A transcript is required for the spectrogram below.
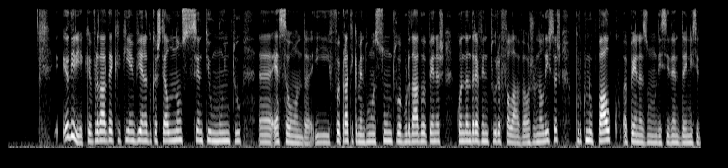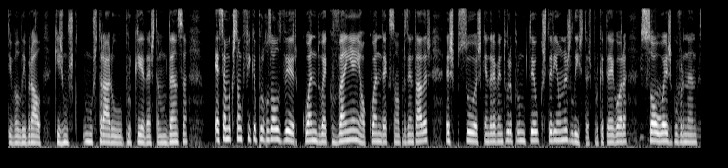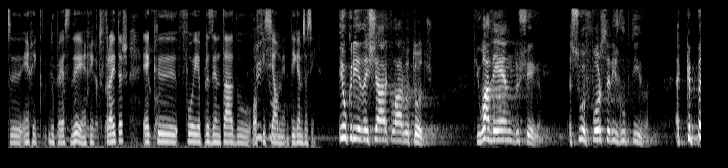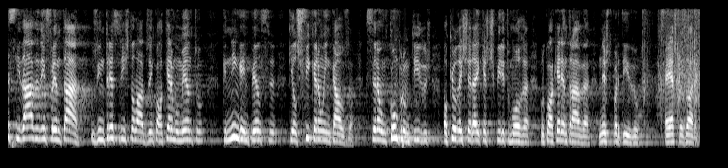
Eu diria que a verdade é que aqui em Viana do Castelo não se sentiu muito uh, essa onda. E foi praticamente um assunto abordado apenas quando André Ventura falava aos jornalistas, porque no palco apenas um dissidente da Iniciativa Liberal quis mostrar o porquê desta mudança essa é uma questão que fica por resolver. Quando é que vêm ou quando é que são apresentadas as pessoas que André Ventura prometeu que estariam nas listas? Porque até agora só o ex-governante Henrique do PSD, Henrique de Freitas, é que foi apresentado oficialmente, digamos assim. Eu queria deixar claro a todos que o ADN do Chega, a sua força disruptiva, a capacidade de enfrentar os interesses instalados em qualquer momento que ninguém pense que eles ficarão em causa, que serão comprometidos ou que eu deixarei que este espírito morra por qualquer entrada neste partido a estas horas.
